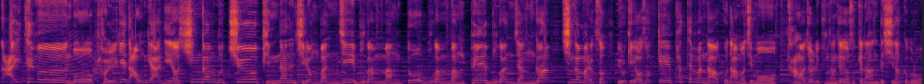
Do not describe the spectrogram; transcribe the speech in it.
아이템은 뭐 별게 나온 게 아니에요. 신간부추 빛나는 지령반지 무간망토 무간방패 무간장갑 신간마력서. 이렇게 6개의 파템만 나왔고 나머지 뭐 강화전리품 상자 6개 나왔는데 신화급으로.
